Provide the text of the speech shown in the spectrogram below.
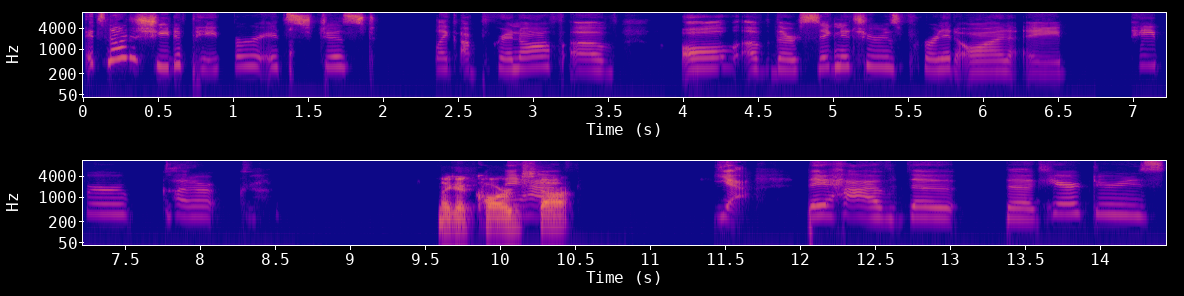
it's not a sheet of paper, it's just like a print off of all of their signatures printed on a paper cutter. Like a card stock? Yeah. They have the the characters'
